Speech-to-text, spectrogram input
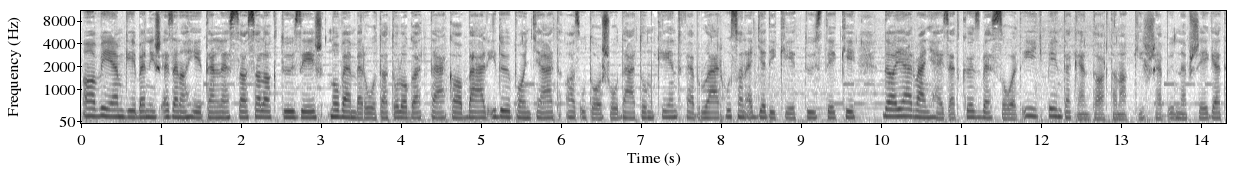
A VMG-ben is ezen a héten lesz a szalagtűzés, november óta tologatták a bál időpontját, az utolsó dátumként február 21-ét tűzték ki, de a járványhelyzet közbeszólt, így pénteken tartanak kisebb ünnepséget,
